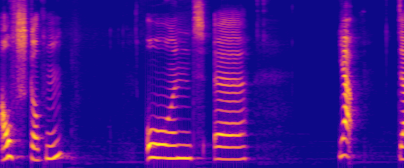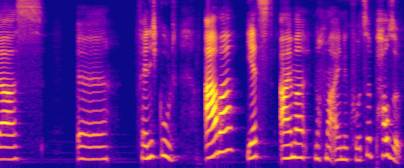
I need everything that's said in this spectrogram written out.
aufstocken. Und äh, ja, das äh, fände ich gut. Aber jetzt einmal nochmal eine kurze Pause.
